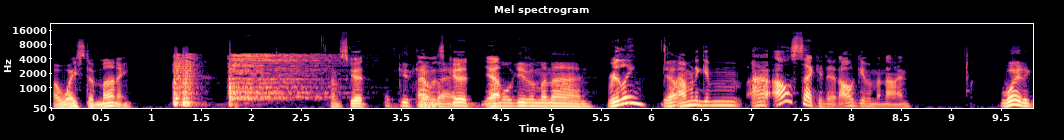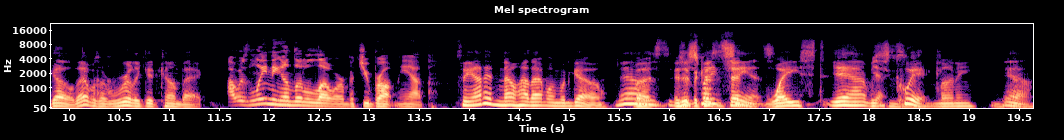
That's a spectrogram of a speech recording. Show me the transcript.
A waste of money. That was good. That's a good. That was good. Yeah. I'm gonna give him a nine. Really? Yeah. I'm gonna give him. I, I'll second it. I'll give him a nine. Way to go! That was a really good comeback. I was leaning a little lower, but you brought me up. See, I didn't know how that one would go. Yeah, but it was- it is it just because made it said sense. waste? Yeah, it was Yes. quick. Money. Yeah.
